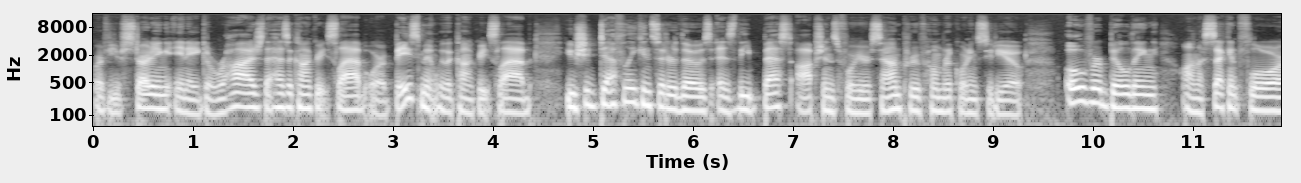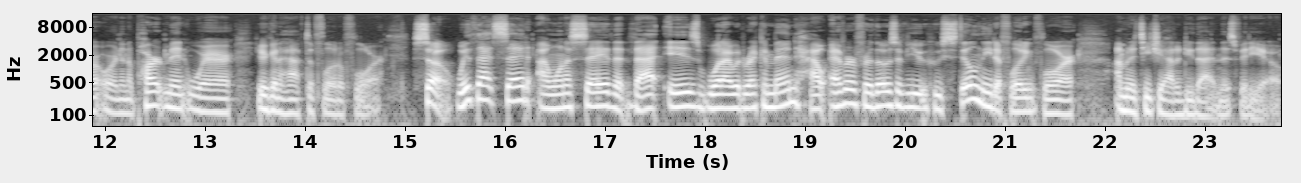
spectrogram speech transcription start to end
or if you're starting in a garage that has a concrete slab or a basement with a concrete slab, you should definitely consider those as the best options for your soundproof home recording studio over building on a second floor or in an apartment where you're going to have to float a floor. So, with that said, I want to say that that is what I would recommend. However, for those of you who still need a floating floor, I'm going to teach you how to do that in this video.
